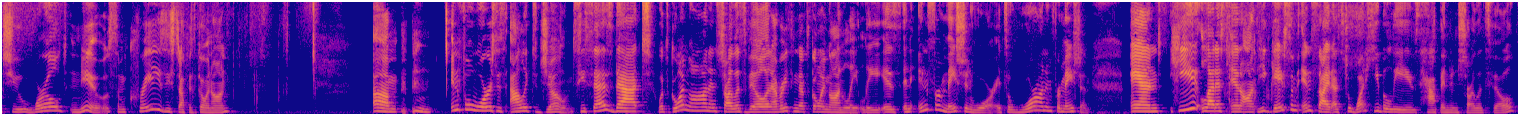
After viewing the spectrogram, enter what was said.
to world news. Some crazy stuff is going on. Um, InfoWars' is Alex Jones. He says that what's going on in Charlottesville and everything that's going on lately is an information war. It's a war on information. And he let us in on, he gave some insight as to what he believes happened in Charlottesville,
